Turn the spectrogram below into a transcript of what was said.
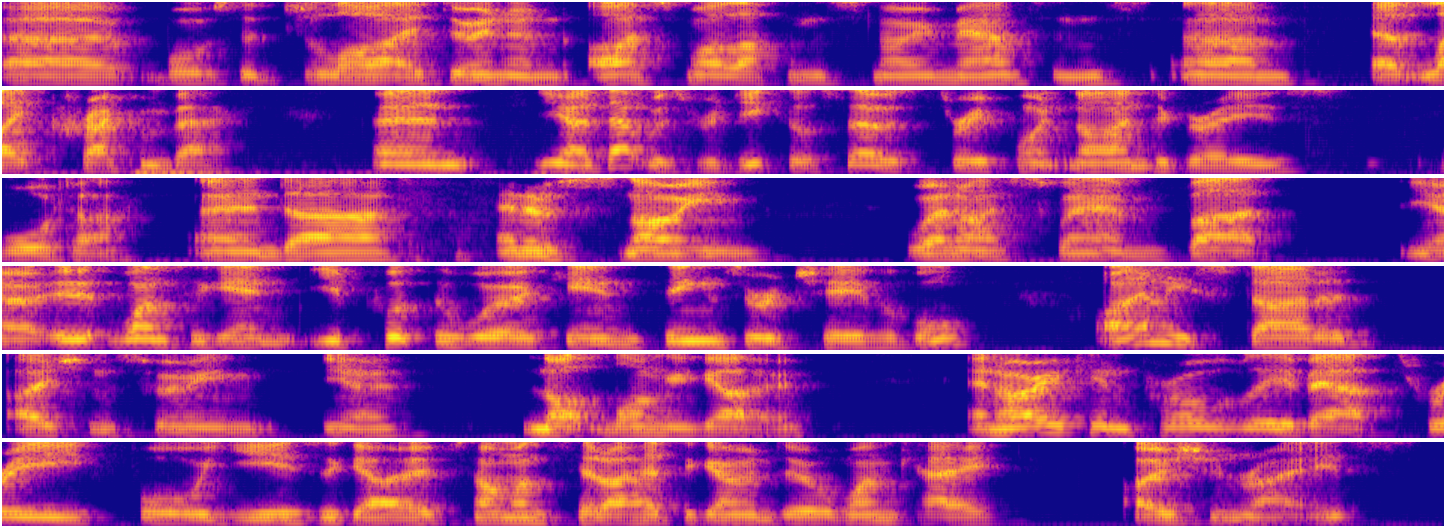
Uh, what was it? July doing an ice mile up in the Snowy Mountains um, at Lake Crackenback, and you know that was ridiculous. That was 3.9 degrees water, and uh, and it was snowing when I swam. But you know, it, once again, you put the work in, things are achievable. I only started ocean swimming, you know, not long ago. And I reckon probably about three, four years ago, if someone said I had to go and do a 1K ocean race,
